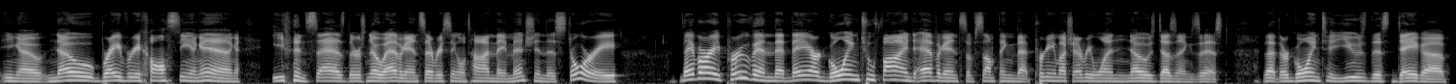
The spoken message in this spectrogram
you know, no bravery call CNN even says there's no evidence every single time they mention this story. They've already proven that they are going to find evidence of something that pretty much everyone knows doesn't exist. That they're going to use this data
